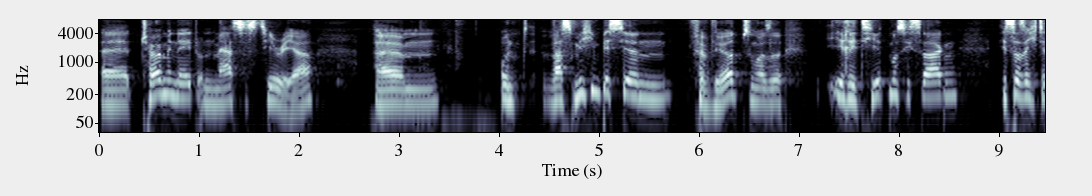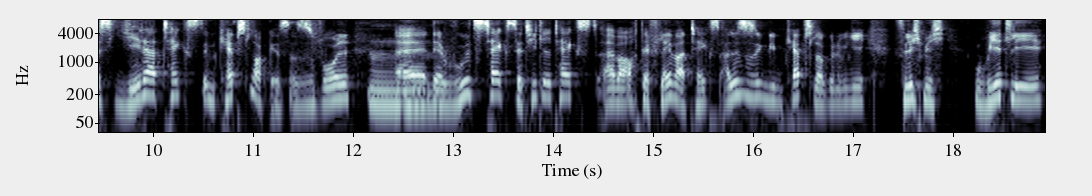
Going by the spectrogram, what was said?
äh, Terminate und Mass Hysteria. Ähm, und was mich ein bisschen verwirrt, beziehungsweise irritiert, muss ich sagen, ist tatsächlich, dass jeder Text im Caps Lock ist. Also sowohl mm. äh, der Rules-Text, der Titeltext, aber auch der Flavor-Text. Alles ist irgendwie im Caps Lock und irgendwie fühle ich mich weirdly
